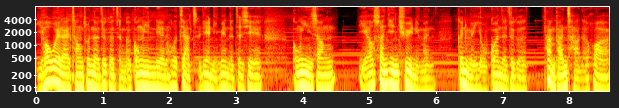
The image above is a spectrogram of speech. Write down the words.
以后未来长春的这个整个供应链或价值链里面的这些供应商，也要算进去你们跟你们有关的这个碳盘查的话。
